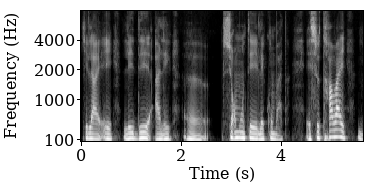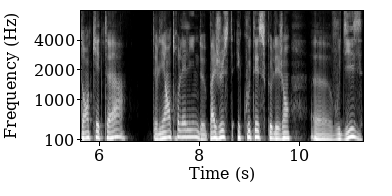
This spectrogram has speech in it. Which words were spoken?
qu'il a et l'aider à les euh, surmonter et les combattre. Et ce travail d'enquêteur, de lire entre les lignes, de pas juste écouter ce que les gens vous disent,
